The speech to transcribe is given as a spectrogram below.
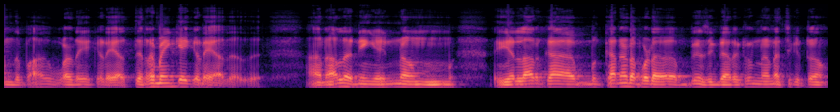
அந்த பாகுபாடே கிடையாது திறமைக்கே கிடையாது அது. அதனால் நீங்கள் இன்னும் எல்லோரும் க கன்னட பட மியூசிக் டைரக்டர்னு நினச்சிக்கிட்டோம்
